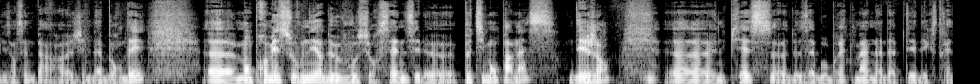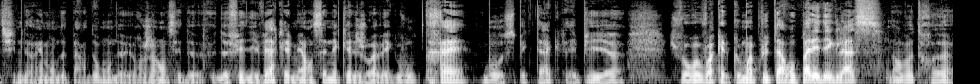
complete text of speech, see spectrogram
mis en scène par euh, Gilles Labordé. Euh, mon premier souvenir de vous sur scène, c'est le Petit Montparnasse, des gens, Mm. euh, une pièce de Zabou Bretman adaptée d'extraits de films de Raymond Depardon, de Urgence et de, de Faits divers qu'elle met en scène et qu'elle joue avec vous. Très beau spectacle. Et puis, euh, je vous revois quelques mois plus tard au Palais des Glaces, dans votre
